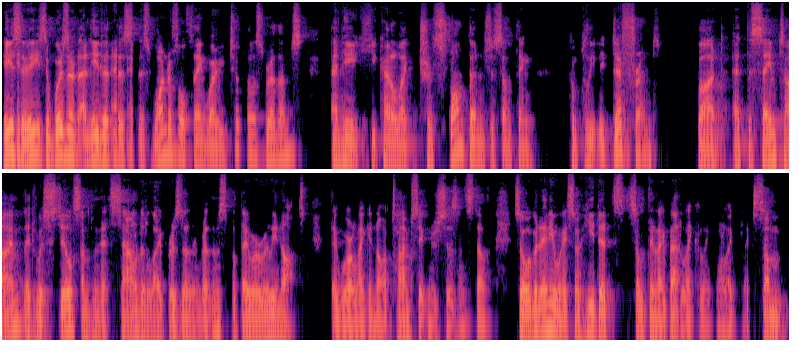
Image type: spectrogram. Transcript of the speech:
he's a, he's a wizard, and he did this this wonderful thing where he took those rhythms and he he kind of like transformed them into something completely different. But at the same time, it was still something that sounded like Brazilian rhythms, but they were really not. They were like in odd time signatures and stuff. So, but anyway, so he did something like that, like like more like like some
